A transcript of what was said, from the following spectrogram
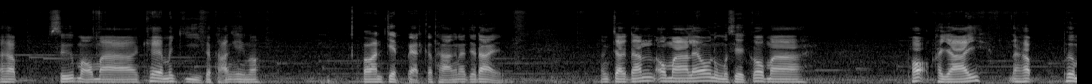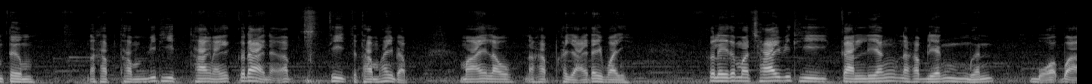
นะครับ ซื้อเหมามาแค่ไม่กี่กระถางเองเนาะประมาณ 7-8 กระถางน่าจะได้ หลังจากนั้นเอามาแล้วหนุ่มเกษตรก็มา เพาะขยายนะครับเพิ่มเติมนะครับทำวิธีทางไหนก็ได้นะครับ ที่จะทำให้แบบไม้เรานะครับขยายได้ไวก็เลยต้องมาใช้วิธีการเลี้ยงนะครับเลี้ยงเหมือนบัวบ่า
